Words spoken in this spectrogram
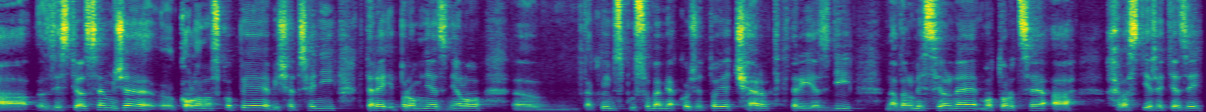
A zjistil jsem, že kolonoskopie je vyšetření, které i pro mě znělo e, takovým způsobem, jako že to je čert, který jezdí na velmi silné motorce a chrastí řetězy.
